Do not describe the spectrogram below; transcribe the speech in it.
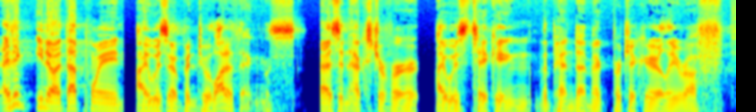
I think, you know, at that point, I was open to a lot of things. As an extrovert, I was taking the pandemic particularly rough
